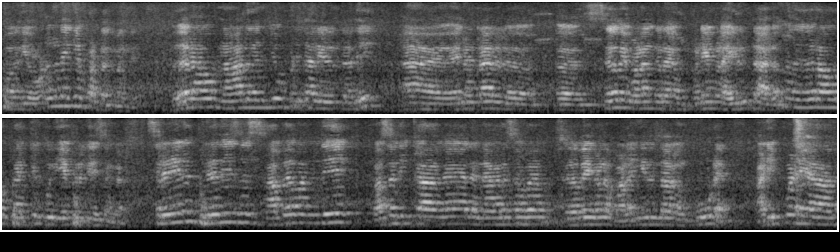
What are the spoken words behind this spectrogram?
பகுதியோடு இணைக்கப்பட்டது வந்து. வேறாவூர் நாலு அஞ்சும் இப்படித்தான் இருந்தது. ஆஹ் ஏனென்றால் சேவை வழங்குற விடயங்களா இருந்தாலும் அது வேறாவூர் பற்றிக்குரிய பிரதேசங்கள். சில நேரம் பிரதேச சபை வந்து வசதிக்காக அந்த சேவைகளை வழங்கியிருந்தாலும் கூட அடிப்படையாக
